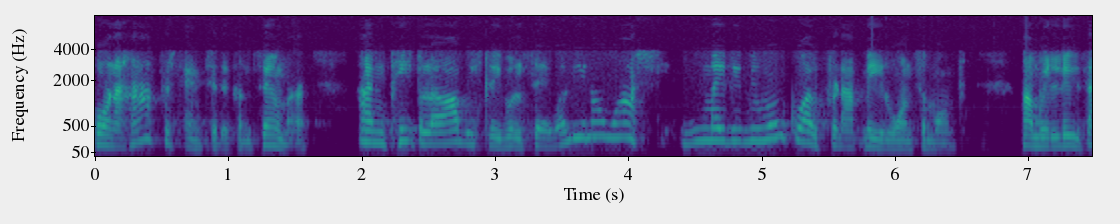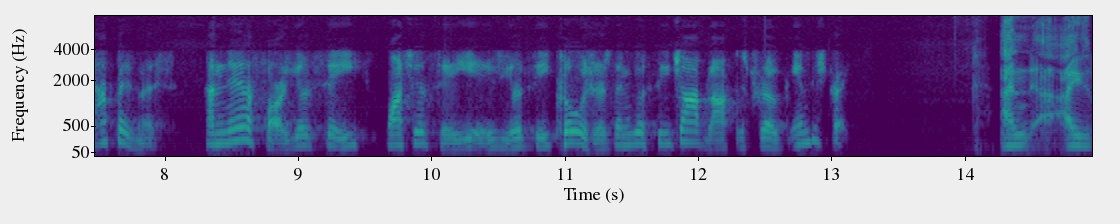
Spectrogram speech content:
4.5% to the consumer. And people obviously will say, well, you know what? Maybe we won't go out for that meal once a month and we'll lose that business. And therefore, you'll see what you'll see is you'll see closures and you'll see job losses throughout the industry. And I,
